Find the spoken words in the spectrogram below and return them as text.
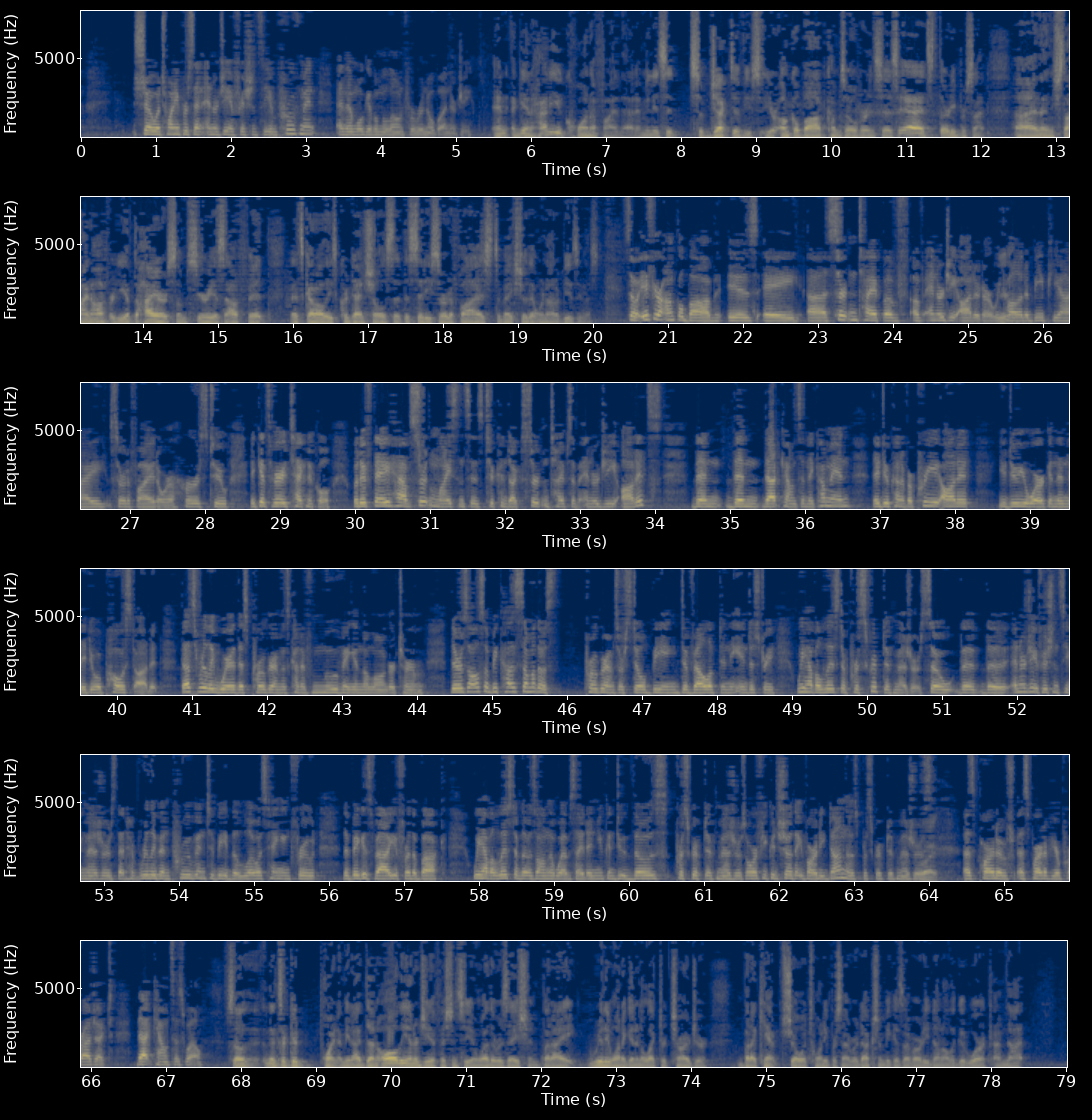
show a 20% energy efficiency improvement, and then we'll give them a loan for renewable energy. And again, how do you quantify that? I mean, is it subjective? You, your Uncle Bob comes over and says, yeah, it's 30%, uh, and then you sign off, or do you have to hire some serious outfit that's got all these credentials that the city certifies to make sure that we're not abusing this? So if your Uncle Bob is a uh, certain type of, of energy auditor, we Yeah. call it a BPI certified or a HERS 2, it gets very technical. But if they have certain licenses to conduct certain types of energy audits, then, then that counts. And they come in, they do kind of a pre-audit, you do your work, and then they do a post-audit. That's really where this program is kind of moving in the longer term. There's also, because some of those programs are still being developed in the industry, we have a list of prescriptive measures. So the, the energy efficiency measures that have really been proven to be the lowest hanging fruit, the biggest value for the buck, we have a list of those on the website, and you can do those prescriptive measures. Or if you can show that you've already done those prescriptive measures Right. as part of as part of your project, that counts as well. So that's a good point. I mean, I've done all the energy efficiency and weatherization, but I really want to get an electric charger, but I can't show a 20% reduction because I've already done all the good work. I'm not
